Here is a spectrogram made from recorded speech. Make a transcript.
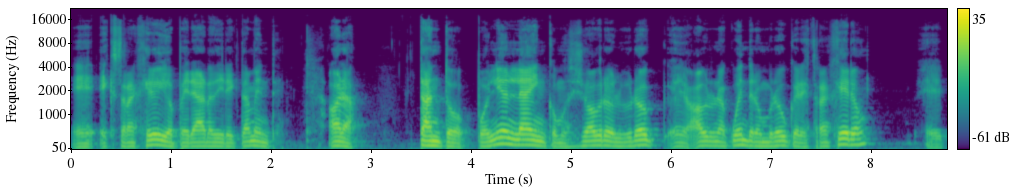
eh, extranjero y operar directamente. Ahora, tanto Poli Online como si yo abro, el eh, abro una cuenta en un broker extranjero, eh,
